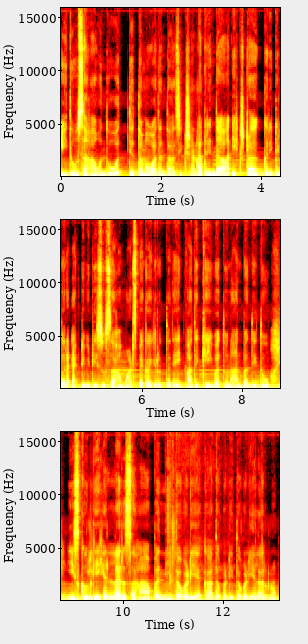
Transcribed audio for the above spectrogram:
ಇದು ಸಹ ಒಂದು ಅತ್ಯುತ್ತಮವಾದಂತಹ ಶಿಕ್ಷಣ. ಅದರಿಂದ ಎಕ್ಸ್ಟ್ರಾ ಕರಿಕ್ಯುಲರ್ ಆ್ಯಕ್ಟಿವಿಟೀಸು ಸಹ ಮಾಡಿಸ್ಬೇಕಾಗಿರುತ್ತದೆ. ಅದಕ್ಕೆ ಇವತ್ತು ನಾನು ಬಂದಿದ್ದು ಈ ಸ್ಕೂಲ್ಗೆ ಎಲ್ಲರೂ ಸಹ ಬನ್ನಿ, ತಗೊಳ್ಳಿ ಅಕ್ಕ, ತಗೊಳ್ಳಿ ತಗೊಳ್ಳಿ ಎಲ್ಲರೂ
